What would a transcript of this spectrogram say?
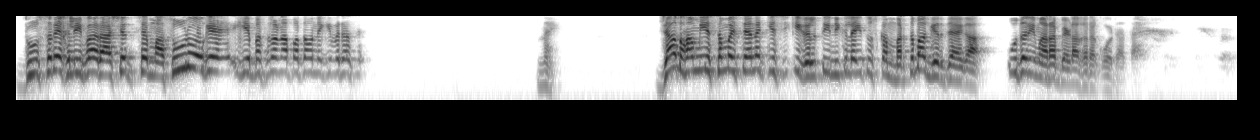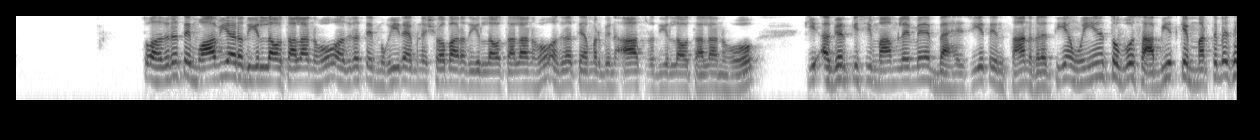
دوسرے خلیفہ راشد سے معصول ہو گئے؟ یہ مسئلہ نہ پتا ہونے کی وجہ سے۔ نہیں۔ جب ہم یہ سمجھتے ہیں نا کسی کی غلطی نکلے تو اس کا مرتبہ گر جائے گا، ادھر ہی ہمارا بیڑا غرق ہو جاتا ہے۔ تو حضرت معاویہ رضی اللہ تعالیٰ ہو حضرت مغیر ابن شعبہ رضی اللہ تعالیٰ ہو حضرت عمر بن آس رضی اللہ تعالیٰ ہو کہ اگر کسی معاملے میں بحثیت انسان غلطیاں ہوئی ہیں تو وہ صابیت کے مرتبے سے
